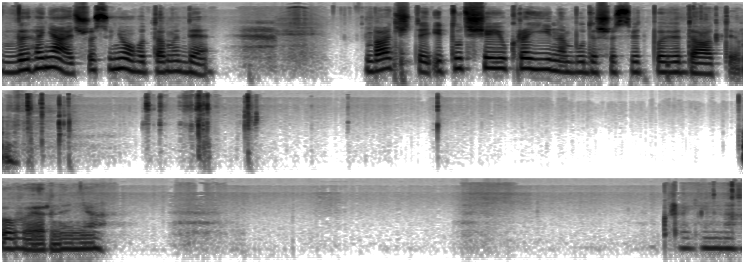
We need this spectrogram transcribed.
виганяють, щось у нього там іде. Бачите, і тут ще й Україна буде щось відповідати. Повернення. Україна.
